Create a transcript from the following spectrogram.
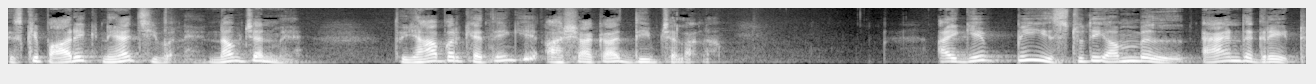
इसके पार एक नया जीवन है नव जन्म है। तो यहाँ पर कहते हैं कि आशा का दीप जलाना। I give peace to the humble and the great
